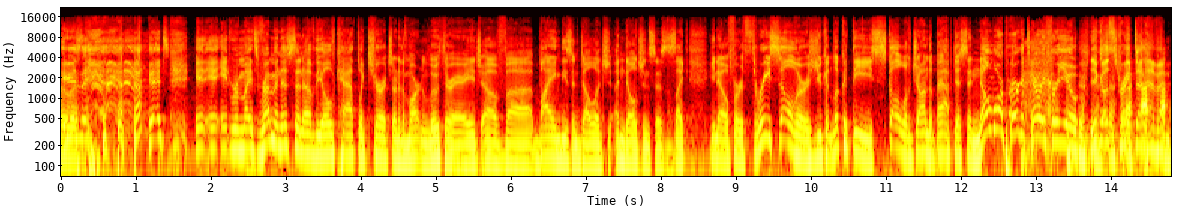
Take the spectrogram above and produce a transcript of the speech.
here's the, it's it it, it remi- it's reminiscent of the old Catholic Church under the Martin Luther age of uh, buying these indulge, indulgences. It's like you know, for three silvers, you can look at the skull of John the Baptist and no more purgatory for you. You go straight to heaven.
